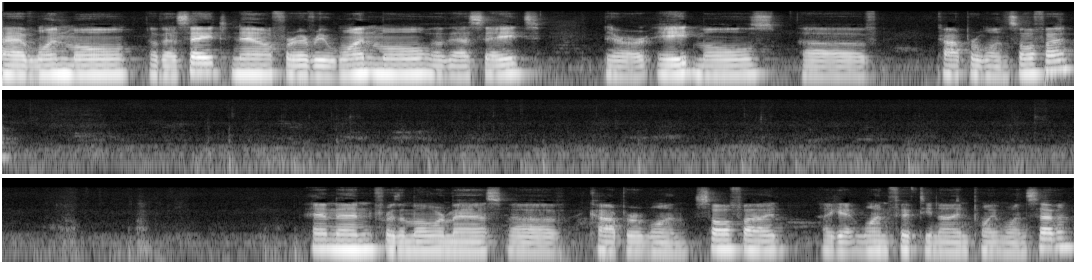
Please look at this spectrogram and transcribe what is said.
I have one mole of S8. Now for every one mole of S8, there are eight moles of copper 1 sulfide. And then for the molar mass of copper 1 sulfide, I get 159.17.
